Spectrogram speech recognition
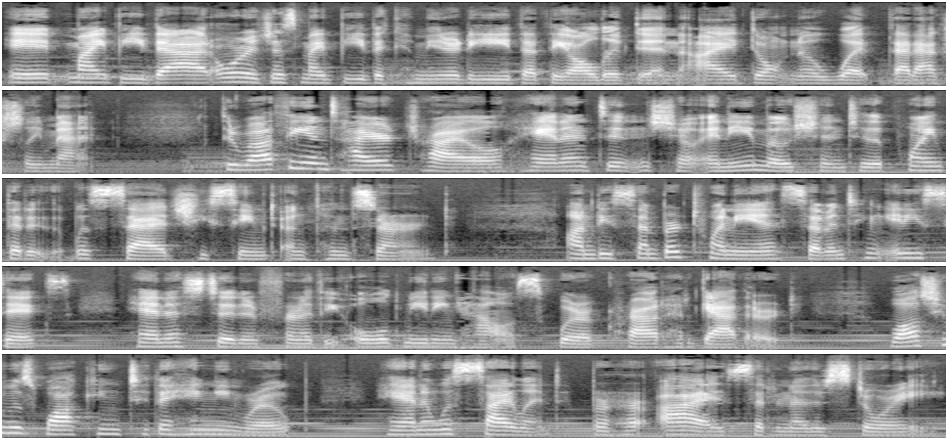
it might be that, or it just might be the community that they all lived in. I don't know what that actually meant. Throughout the entire trial, Hannah didn't show any emotion to the point that it was said she seemed unconcerned. On December 20th, 1786, Hannah stood in front of the old meeting house where a crowd had gathered. While she was walking to the hanging rope, Hannah was silent, but her eyes said another story.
